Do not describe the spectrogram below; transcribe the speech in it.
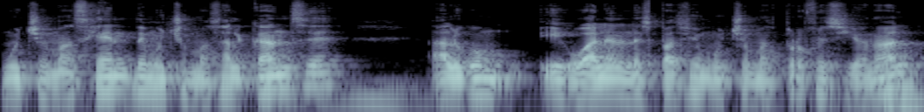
mucho más gente, mucho más alcance algo igual en el espacio mucho más profesional.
